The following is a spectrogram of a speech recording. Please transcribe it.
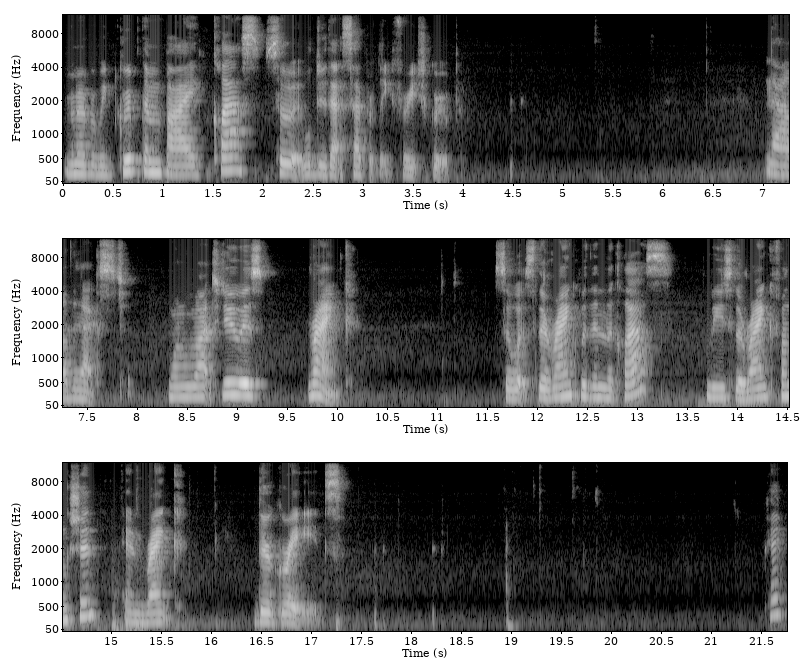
Remember we grouped them by class, so it will do that separately for each group. Now the next one we want to do is rank. So what's the rank within the class? We use the rank function and rank their grades. Okay,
